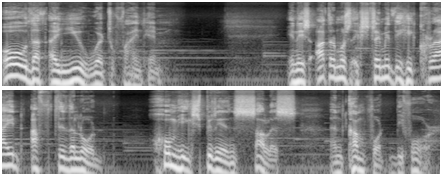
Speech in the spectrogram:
Oh, that I knew where to find him. In his uttermost extremity, he cried after the Lord whom he experienced solace and comfort before.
